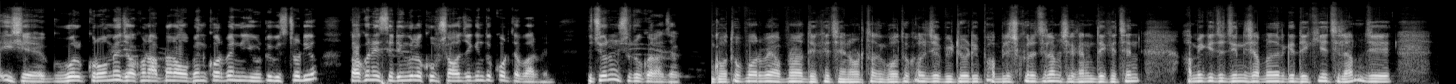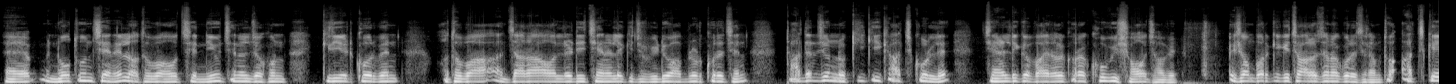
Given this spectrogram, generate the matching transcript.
ইসে গুগল ক্রোমে যখন আপনারা ওপেন করবেন ইউটিউব স্টুডিও তখন এই সেটিংগুলো খুব সহজে কিন্তু করতে পারবেন। তো চলুন শুরু করা যাক। গত পর্বে আপনারা দেখেছেন, অর্থাৎ গতকাল যে ভিডিওটি পাবলিশ করেছিলাম, সেখানে দেখেছেন, আমি কিছু জিনিস আপনাদেরকে দেখিয়েছিলাম যে নতুন চ্যানেল অথবা হচ্ছে নিউ চ্যানেল যখন ক্রিয়েট করবেন, অথবা যারা অলরেডি চ্যানেলে কিছু ভিডিও আপলোড করেছেন, তাদের জন্য কি কি কাজ করলে চ্যানেলটিকে ভাইরাল করা খুবই সহজ হবে। এই সম্পর্কে কিছু আলোচনা করেছিলাম। তো আজকে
